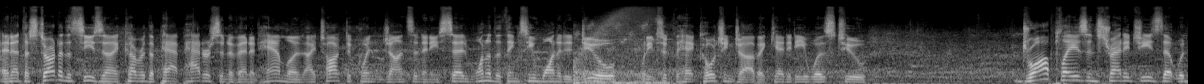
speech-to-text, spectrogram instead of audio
And at the start of the season, I covered the Pat Patterson event at Hamline. I talked to Quentin Johnson, and he said one of the things he wanted to do when he took the head coaching job at Kennedy was to draw plays and strategies that would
